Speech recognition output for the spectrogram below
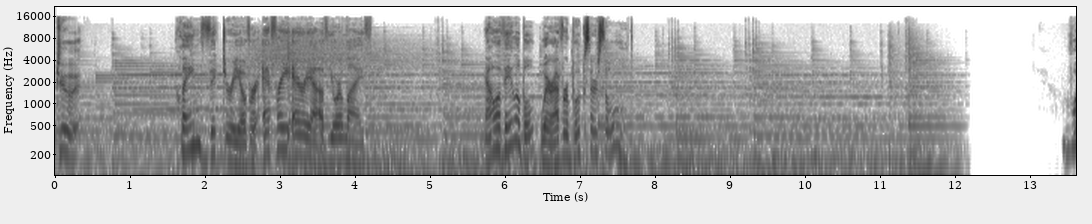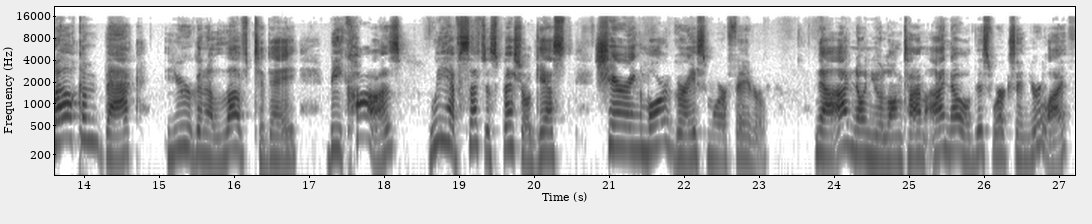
do it. Claim victory over every area of your life. Now available wherever books are sold. Welcome back. You're going to love today because we have such a special guest sharing more grace, more favor. Now, I've known you a long time. I know this works in your life.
